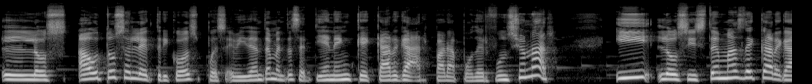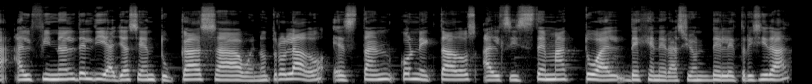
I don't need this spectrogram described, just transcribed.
los autos eléctricos, pues evidentemente se tienen que cargar para poder funcionar y los sistemas de carga al final del día, ya sea en tu casa o en otro lado, están conectados al sistema actual de generación de electricidad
